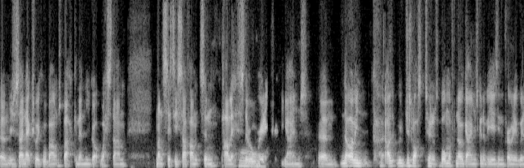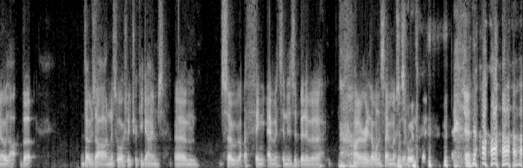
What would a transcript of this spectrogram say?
Um, as you say, next week we'll bounce back, and then you've got West Ham, Man City, Southampton, Palace. They're all really tricky games. Um, no, I mean we've just lost two 0 to Bournemouth. No game is going to be easy in the Premier League. We know that, but those are notoriously tricky games. Um, so I think Everton is a bit of a. I really don't want to say must, must win. win.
